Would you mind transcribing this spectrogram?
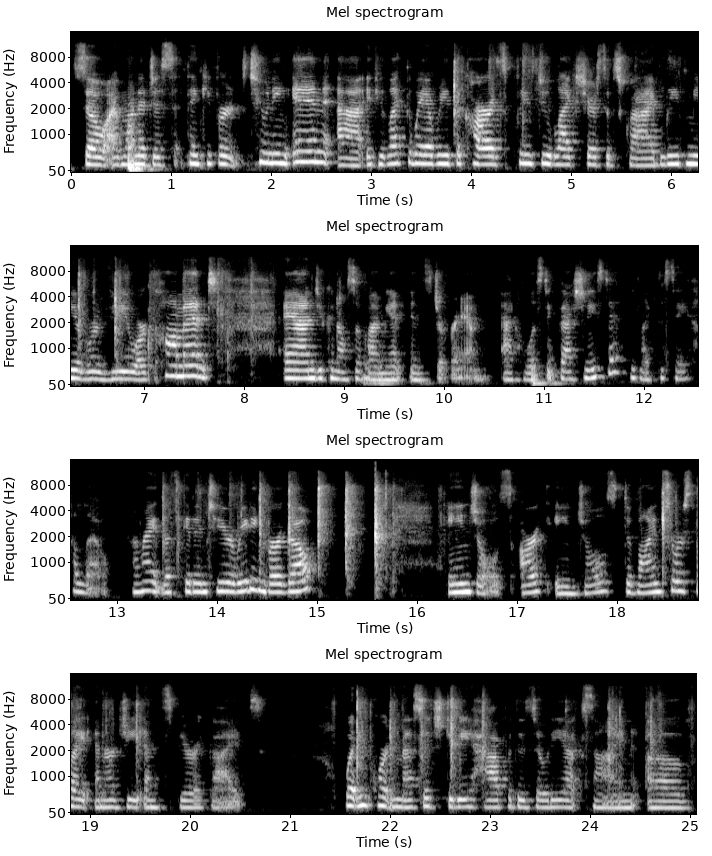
So I want to just thank you for tuning in. Uh, if you like the way I read the cards, please do like, share, subscribe, leave me a review or comment. And you can also find me on Instagram at Holistic Fashionista if you'd like to say hello. All right, let's get into your reading, Virgo angels, archangels, divine source light energy, and spirit guides. What important message do we have for the zodiac sign of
